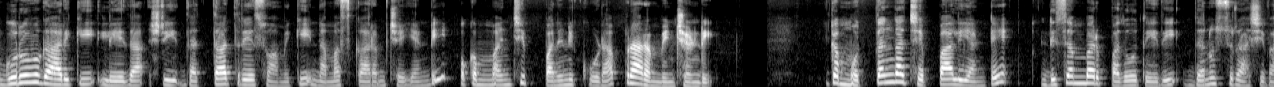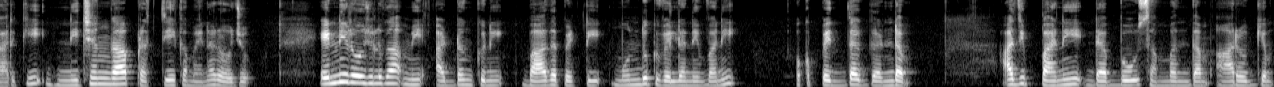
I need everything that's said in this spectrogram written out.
గురువు గారికి లేదా శ్రీ దత్తాత్రేయ స్వామికి నమస్కారం చేయండి. ఒక మంచి పనిని కూడా ప్రారంభించండి. ఇక మొత్తంగా చెప్పాలి అంటే డిసెంబర్ పదో తేదీ ధనుస్సు రాశి వారికి నిజంగా ప్రత్యేకమైన రోజు. ఎన్ని రోజులుగా మీ అడ్డంకుని బాధపెట్టి ముందుకు వెళ్ళనివ్వని ఒక పెద్ద గండం అది పని డబ్బు సంబంధం ఆరోగ్యం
